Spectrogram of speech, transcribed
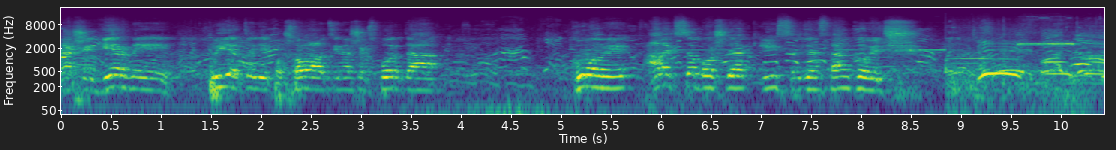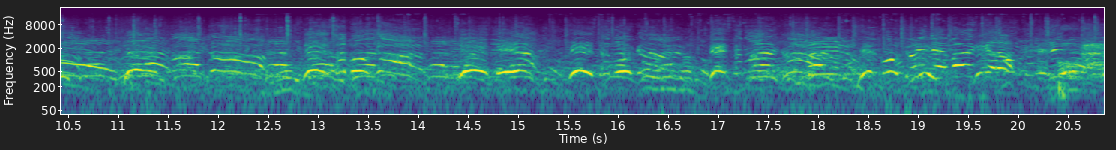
naši vjerni prijatelji, poštovalci našeg sporta, kumovi Aleksa Bošnjak i Srđan Stanković. Bugar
